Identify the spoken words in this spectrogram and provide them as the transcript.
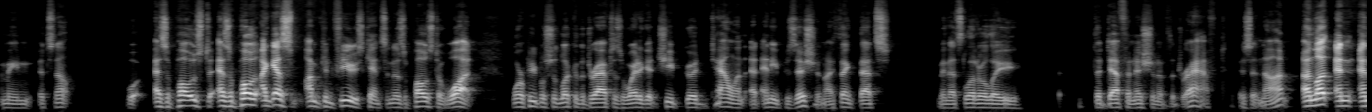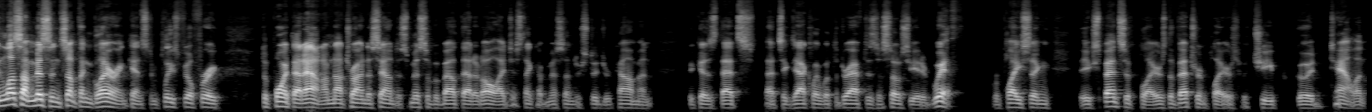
I mean, it's not as opposed to as opposed. I guess I'm confused, Kenston. As opposed to what more people should look at the draft as a way to get cheap, good talent at any position. I think that's. I mean, that's literally the definition of the draft, is it not? Unless and unless I'm missing something glaring, Kenston, please feel free to point that out. I'm not trying to sound dismissive about that at all. I just think I've misunderstood your comment because that's that's exactly what the draft is associated with, replacing the expensive players, the veteran players with cheap, good talent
